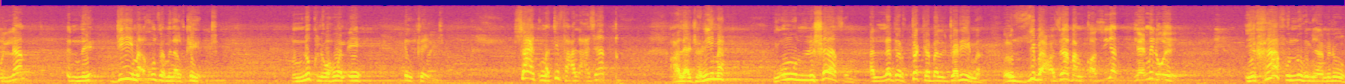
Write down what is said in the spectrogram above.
واللام إن دي مأخوذة من القيد. النكل وهو الإيه؟ القيد. ساعة ما تفعل عذاب على جريمة يقوموا اللي شافوا الذي ارتكب الجريمة عذب عذابا قاسيا يعملوا إيه؟ يخافوا إنهم يعملوه.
